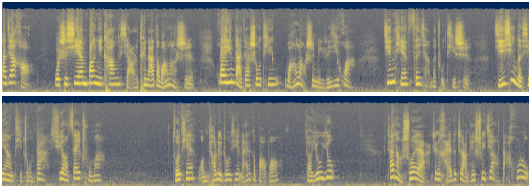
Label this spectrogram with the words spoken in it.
大家好，我是西安邦尼康小儿推拿的王老师，欢迎大家收听王老师每日一话。今天分享的主题是：急性的腺样体肿大需要摘除吗？昨天我们调理中心来了个宝宝，叫悠悠。家长说呀，这个孩子这两天睡觉打呼噜、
